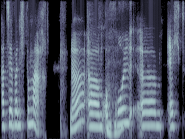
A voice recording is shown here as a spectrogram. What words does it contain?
Hat sie aber nicht gemacht. Ne? Ähm, mhm. obwohl mhm. ähm, echt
